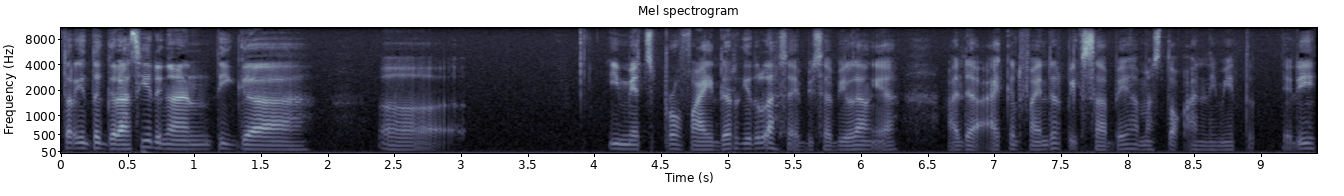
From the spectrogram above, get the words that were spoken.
terintegrasi dengan tiga uh, image provider gitulah saya bisa bilang ya. Ada icon finder pixabay sama stock unlimited. Jadi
